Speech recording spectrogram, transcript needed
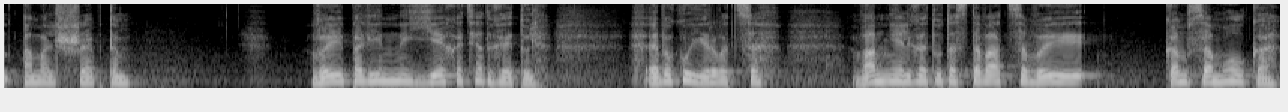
ён амаль шэптам. Вы павінны ехаць адгэтуль, эвакуироваться. Вам нельга тут оставаться, вы комсомолка.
